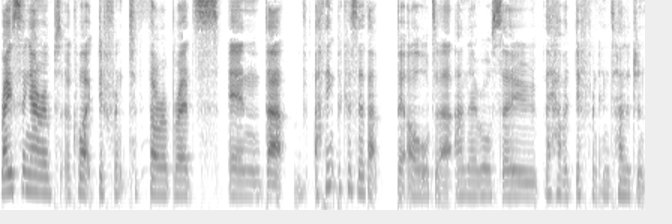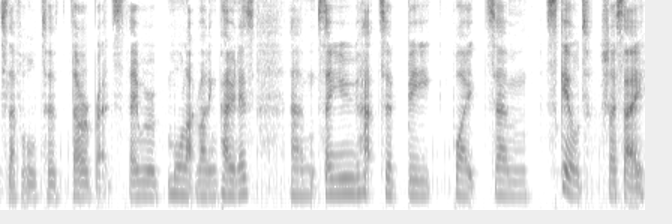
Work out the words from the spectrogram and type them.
Racing Arabs are quite different to thoroughbreds in that I think because they're that bit older and they're also they have a different intelligence level to thoroughbreds. They were more like riding ponies. Um, so you had to be quite um, skilled shall i say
